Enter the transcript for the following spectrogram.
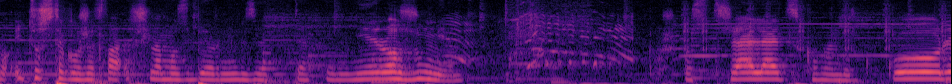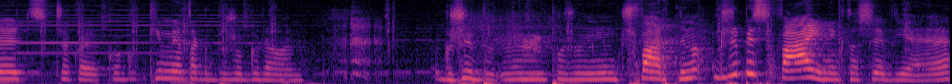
No i co z tego, że szlamozbiornik Z-Tech? Nie rozumiem. Strzelec, komandor kukuryc. Czekaj, kogo, kim ja tak dużo grałem? Grzyb, mm, poziom czwarty. No, grzyb jest fajny, kto się wie.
